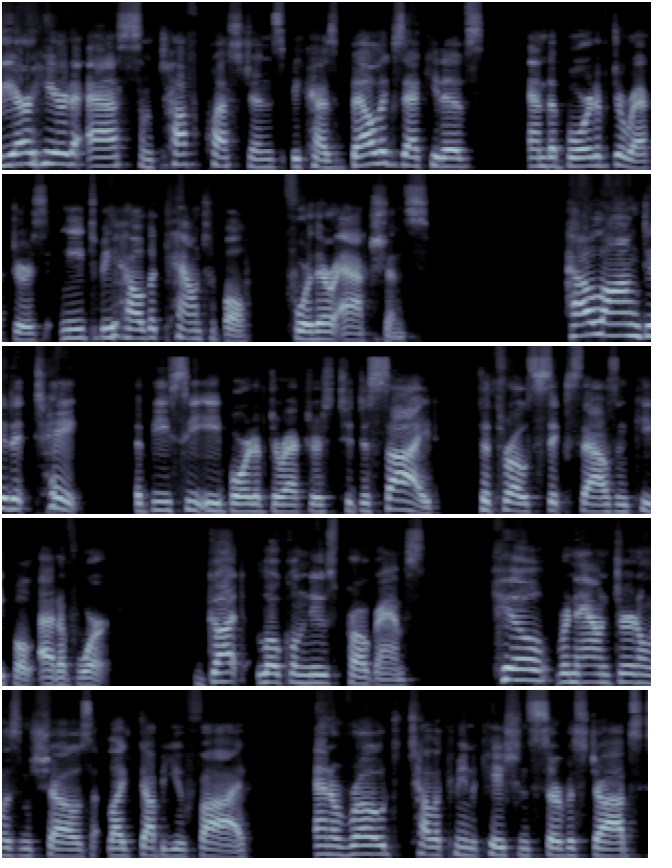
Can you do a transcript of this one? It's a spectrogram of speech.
We are here to ask some tough questions because Bell executives and the board of directors need to be held accountable for their actions. How long did it take the BCE board of directors to decide to throw 6,000 people out of work, gut local news programs, kill renowned journalism shows like W5, and erode telecommunications service jobs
